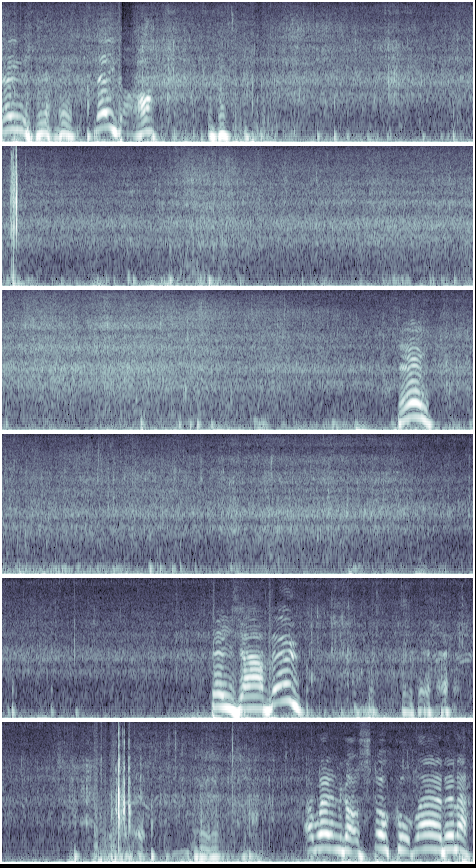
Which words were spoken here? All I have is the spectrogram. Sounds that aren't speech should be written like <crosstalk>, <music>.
They, you got off. See? Deja vu. <laughs> I went and got stuck up there, didn't I?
